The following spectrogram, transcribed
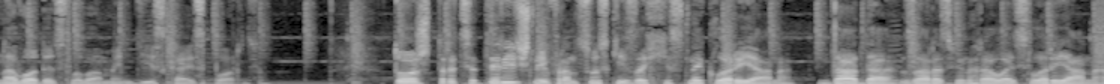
Наводить слова Менді Sky Sports. Тож 30-річний французький захисник Лоріана, да-да, зараз він гравець Лоріана,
